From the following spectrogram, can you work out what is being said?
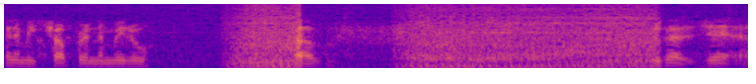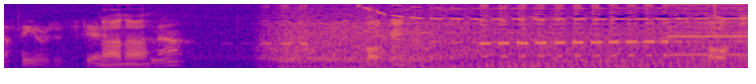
Enemy chopper in the middle of. Was that a jet? I think it was a jet. No, no. No? Locking. Locked.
